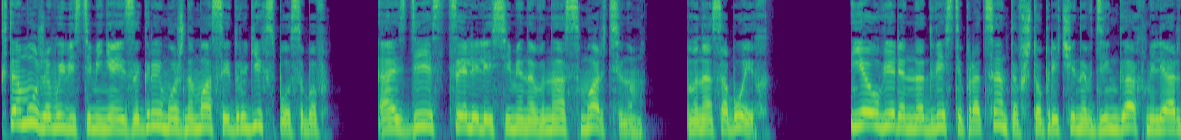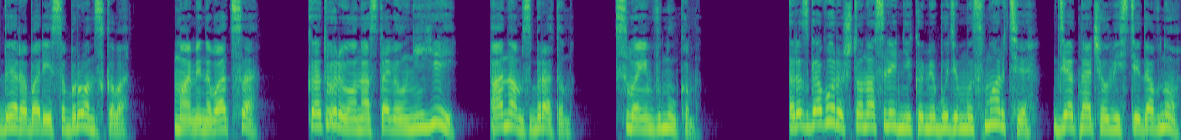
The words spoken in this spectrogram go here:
К тому же вывести меня из игры можно массой других способов. А здесь целились именно в нас с Мартином. В нас обоих. Я уверен на 200%, что причина в деньгах миллиардера Бориса Бронского, маминого отца, который он оставил не ей, а нам с братом, своим внукам. Разговоры, что наследниками будем мы с Марти, дед начал вести давно.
